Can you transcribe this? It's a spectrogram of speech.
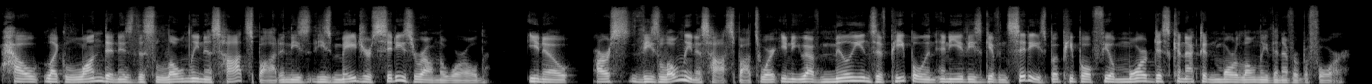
how like london is this loneliness hotspot and these these major cities around the world you know are these loneliness hotspots where you know you have millions of people in any of these given cities but people feel more disconnected and more lonely than ever before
